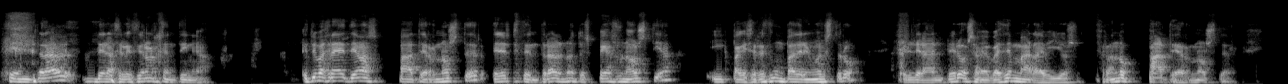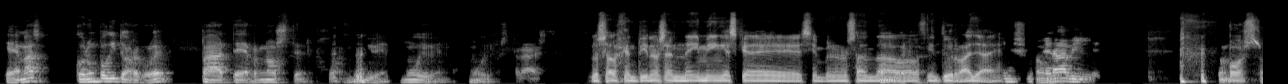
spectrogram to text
central de la selección argentina. Que tú imaginas que te llamas Paternoster, eres central, ¿no? Entonces pegas una hostia y para que se rece un Padre Nuestro, el delantero, o sea, me parece maravilloso. Fernando Paternoster. Y además, con un poquito de recuerdo, ¿eh? Paternoster. muy bien, muy bien, muy bien. Los argentinos en naming es que siempre nos han dado ciento y raya. ¿eh? Insuperable. Vos.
